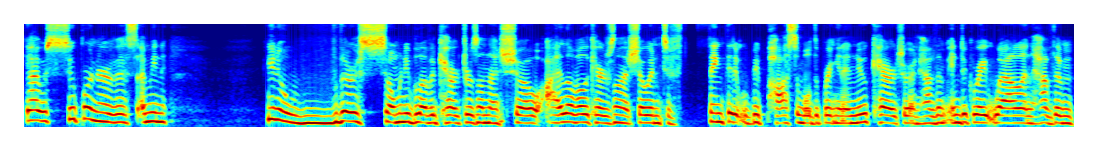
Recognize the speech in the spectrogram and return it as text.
Yeah, I was super nervous. I mean, you know, there are so many beloved characters on that show. I love all the characters on that show, and to think that it would be possible to bring in a new character and have them integrate well and have them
